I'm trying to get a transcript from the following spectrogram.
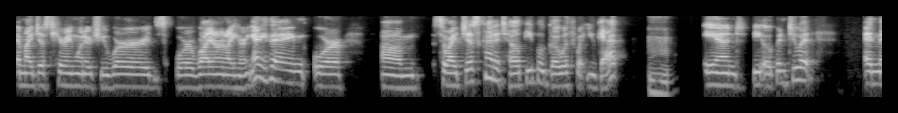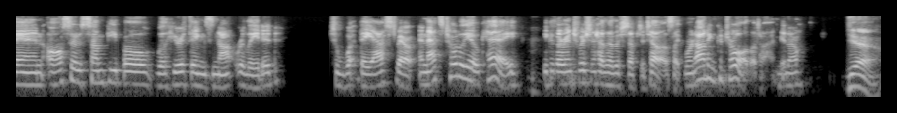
am I just hearing one or two words? Or why aren't I hearing anything? Or um, so I just kind of tell people go with what you get mm-hmm. and be open to it. And then also, some people will hear things not related to what they asked about. And that's totally okay mm-hmm. because our intuition has other stuff to tell us. Like we're not in control all the time, you know? Yeah.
